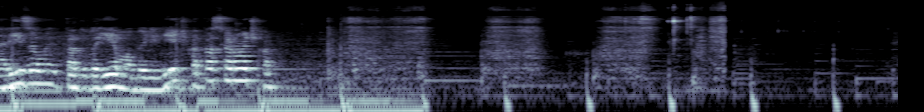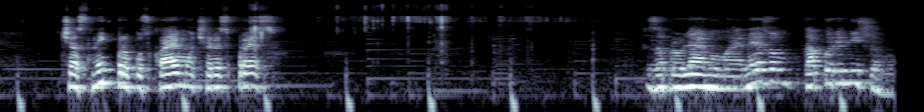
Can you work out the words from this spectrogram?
Нарізали та додаємо до яєчка та сирочка. Часник пропускаємо через прес. Заправляємо майонезом та перемішуємо.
